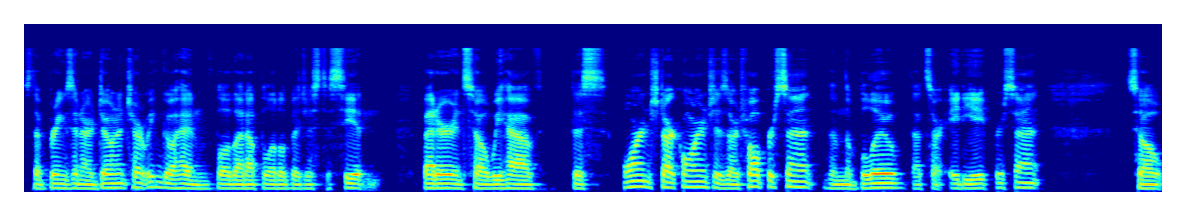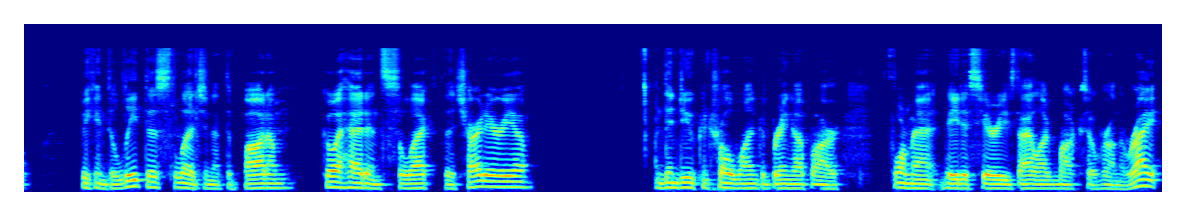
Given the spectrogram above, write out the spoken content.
So that brings in our donut chart. We can go ahead and blow that up a little bit just to see it better. And so we have this orange, dark orange is our 12%, then the blue, that's our 88%. So we can delete this legend at the bottom, go ahead and select the chart area, and then do control one to bring up our format data series dialog box over on the right.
